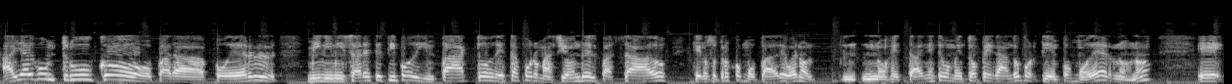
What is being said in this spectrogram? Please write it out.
¿Hay algún truco para poder minimizar este tipo de impactos de esta formación del pasado que nosotros como padres, bueno, nos está en este momento pegando por tiempos modernos, ¿no? Eh,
